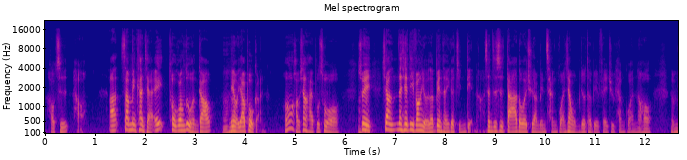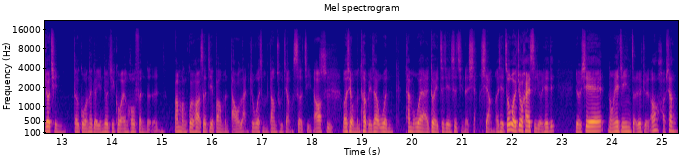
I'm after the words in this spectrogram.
好吃好啊，上面看起来哎、欸、透光度很高，没有压迫感，嗯、哦，好像还不错哦。所以像那些地方有的变成一个景点啊，甚至是大家都会去那边参观。像我们就特别飞去参观，然后我们就请德国那个研究机构 Enhofen 的人帮忙规划设计，帮我们导览，就为什么当初这样设计。然后是，而且我们特别在问他们未来对这件事情的想象，而且周围就开始有些有些农业经营者就觉得哦，好像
